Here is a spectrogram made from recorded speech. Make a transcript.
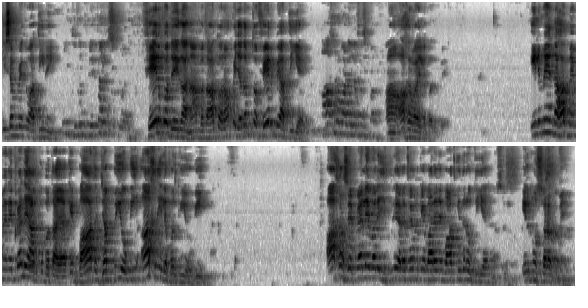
قسم پہ تو آتی نہیں۔ فیر کو دے گا نا، بتا تو رہا ہوں کہ جزم تو فیر پہ آتی ہے۔ ہاں آخر والے لفظ پہ۔ علم نحب میں میں نے پہلے آپ کو بتایا کہ بات جب بھی ہوگی، آخری لفظ کی ہوگی۔ آخر سے پہلے والے جتنے حرف ہیں ان کے بارے میں بات کدھر ہوتی ہے؟ علم و صرف میں۔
